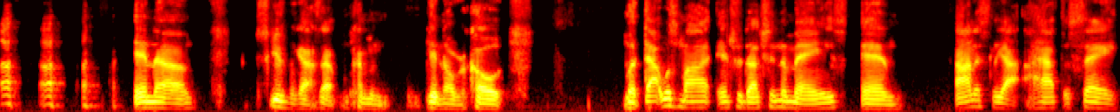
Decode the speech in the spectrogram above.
and um, excuse me guys, I'm coming getting over a cold. But that was my introduction to Maze. And honestly, I, I have to say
